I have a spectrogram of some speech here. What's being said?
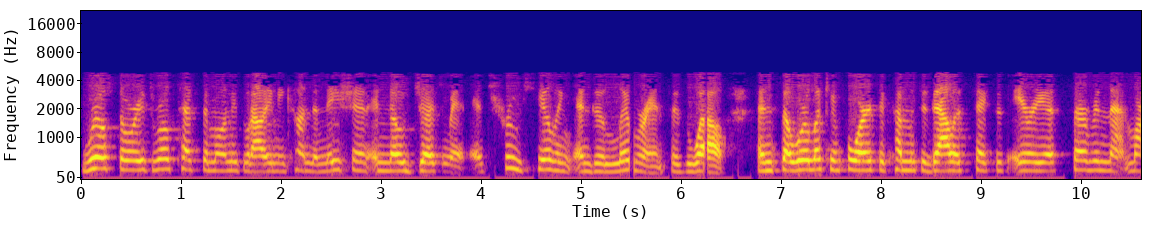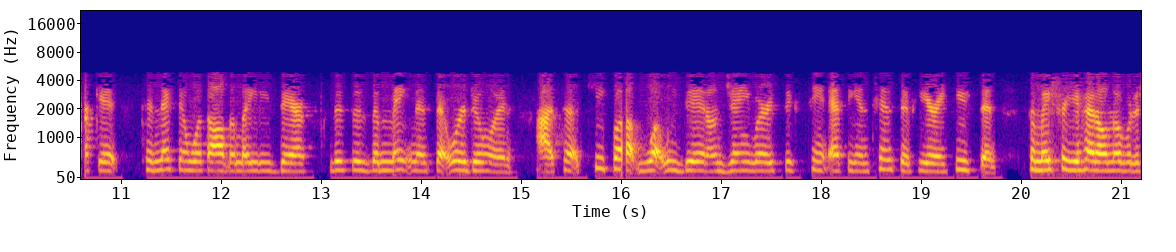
real stories, real testimonies without any condemnation and no judgment, and true healing and deliverance as well. And so we're looking forward to coming to Dallas, Texas area, serving that market, connecting with all the ladies there. This is the maintenance that we're doing uh, to keep up what we did on January 16th at the intensive here in Houston. So make sure you head on over to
